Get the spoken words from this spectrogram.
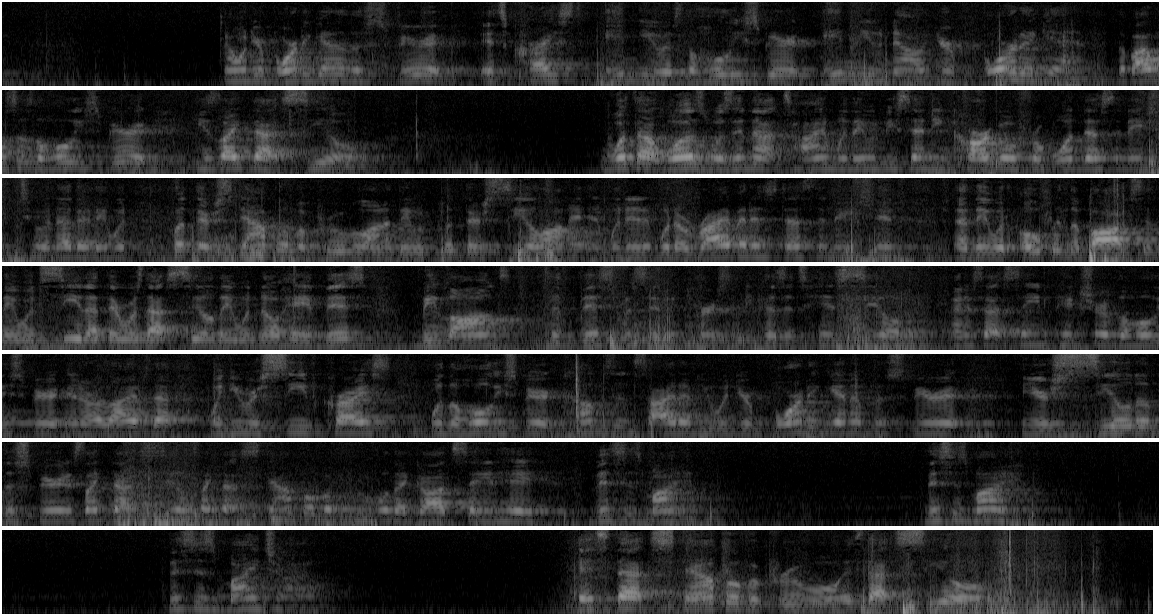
And when you're born again of the Spirit, it's Christ in you. It's the Holy Spirit in you now. You're born again. The Bible says the Holy Spirit, He's like that seal. What that was, was in that time when they would be sending cargo from one destination to another, they would put their stamp of approval on it, they would put their seal on it, and when it would arrive at its destination, and they would open the box and they would see that there was that seal, they would know, hey, this belongs to this specific person because it's his seal. And it's that same picture of the Holy Spirit in our lives that when you receive Christ, when the Holy Spirit comes inside of you, when you're born again of the Spirit, you're sealed of the Spirit. It's like that seal, it's like that stamp of approval that God's saying, hey, this is mine. This is mine. This is my child. It's that stamp of approval. It's that seal.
